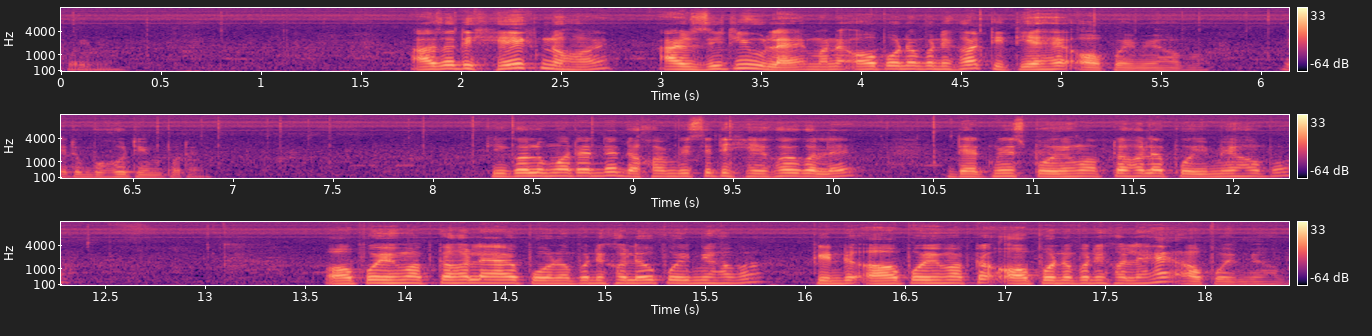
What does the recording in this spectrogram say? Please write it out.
পৰিমেয়। আৰু যদি শেষ নহয় আৰু যি টি ওলায় মানে অপৌনপণিক হয় তেতিয়াহে অপৰিমেয় হ'ব। এইটো বহুত ইম্পৰ্টেণ্ট কি ক'লোঁ মই তেন্তে? দশম বিস্তৃতি শেষ হৈ গ'লে ডেট মিনছ পৰিসমাপ্ত হ'লে পৰিমেয় হ'ব। অপৰিসমাপ্ত হ'লে আৰু পৌনপণিক হ'লেও পৰিমেয় হ'ব। কিন্তু অপৰিসমাপ্ত অপৌনপণিক হ'লেহে অপৰিমেয় হ'ব।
